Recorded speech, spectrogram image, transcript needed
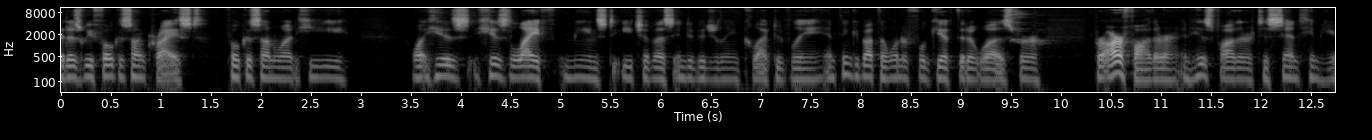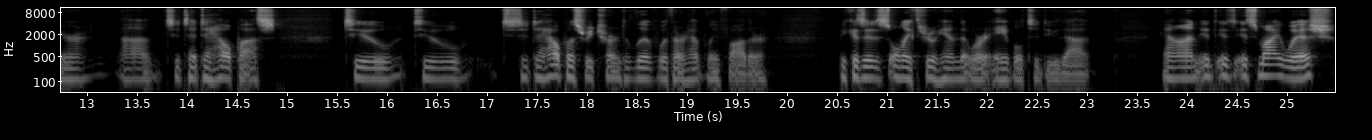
That as we focus on Christ, focus on what He, what His His life means to each of us individually and collectively, and think about the wonderful gift that it was for, for our Father and His Father to send Him here uh, to, to to help us, to to to to help us return to live with our Heavenly Father because it is only through Him that we're able to do that. And it, it, it's my wish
